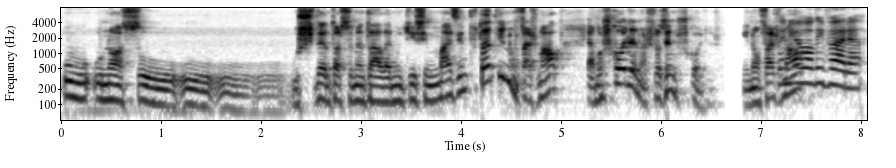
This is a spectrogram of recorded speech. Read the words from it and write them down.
o, o nosso o, o excedente orçamental é muitíssimo mais importante e não faz mal, é uma escolha, nós fazemos escolhas. E não faz Daniel mal. Oliveira,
